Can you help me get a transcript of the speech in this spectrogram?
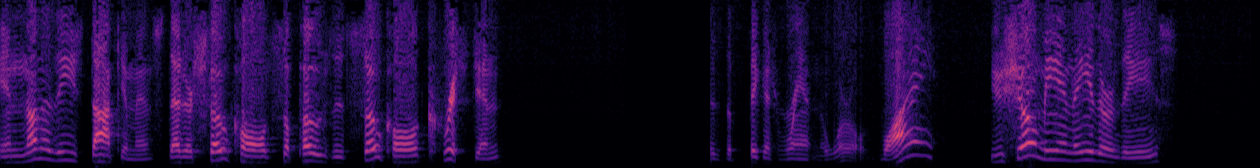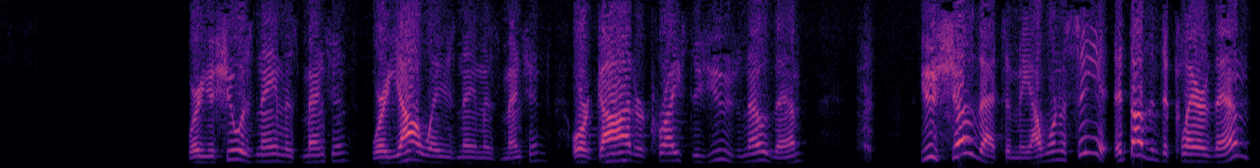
In none of these documents that are so-called, supposed so-called Christian, is the biggest rant in the world. Why? You show me in either of these where Yeshua's name is mentioned, where Yahweh's name is mentioned, or God or Christ as you know them. You show that to me. I want to see it. It doesn't declare them.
